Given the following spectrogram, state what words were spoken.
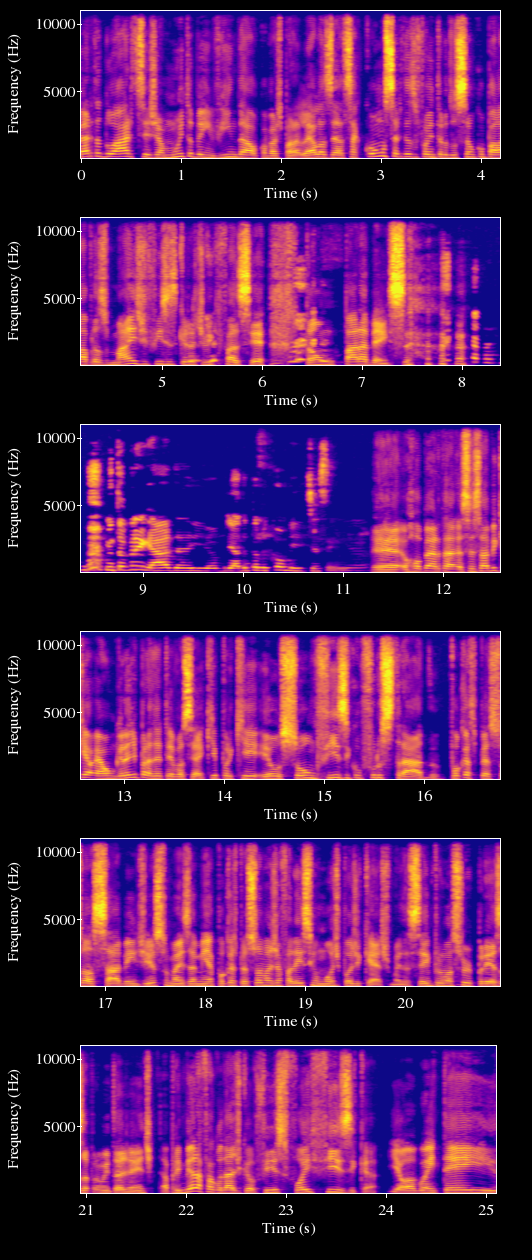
Roberta Duarte, seja muito bem-vinda ao Conversas Paralelas. Essa com certeza foi a introdução com palavras mais difíceis que eu já tive que fazer. Então, parabéns. muito obrigada e obrigada pelo convite. Assim. É, Roberta, você sabe que é um grande prazer ter você aqui porque eu sou um físico frustrado. Poucas pessoas sabem disso, mas a minha poucas pessoas, mas já falei isso em um monte de podcast, mas é sempre uma surpresa para muita gente. A primeira faculdade que eu fiz foi física e eu aguentei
